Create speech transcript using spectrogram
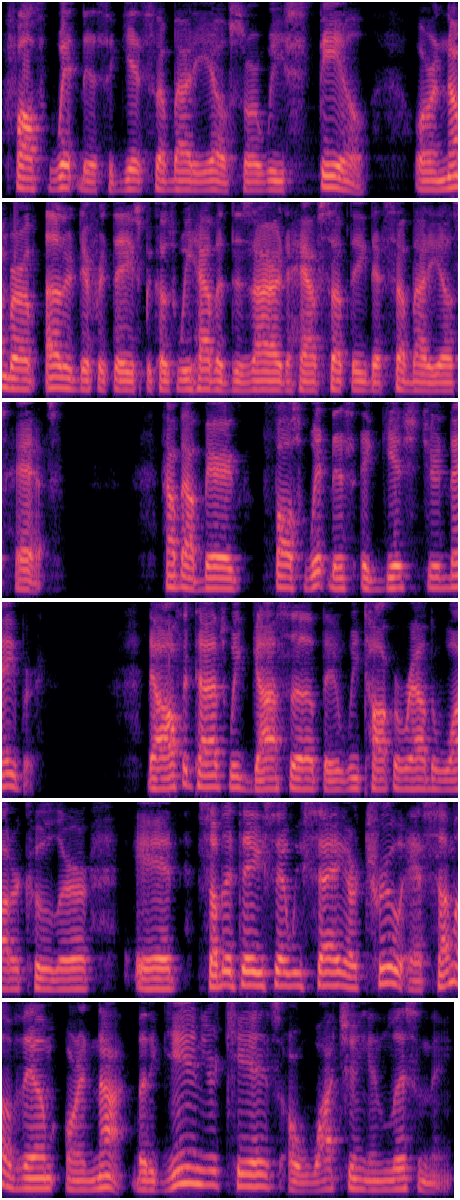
false witness against somebody else, or we steal, or a number of other different things because we have a desire to have something that somebody else has. How about bearing false witness against your neighbor? Now, oftentimes we gossip and we talk around the water cooler and some of the things that we say are true, and some of them are not. But again, your kids are watching and listening.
